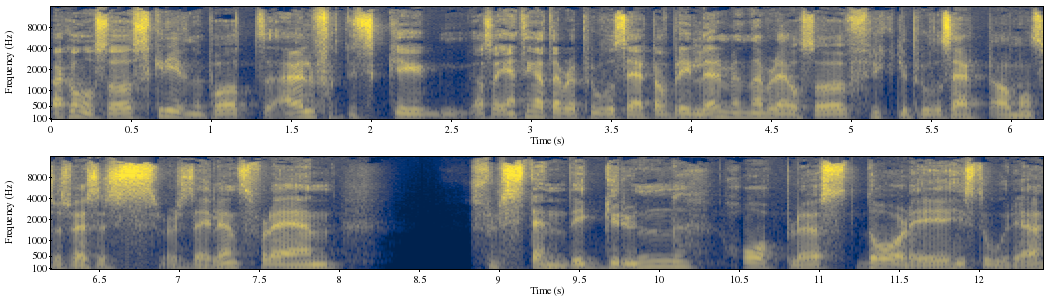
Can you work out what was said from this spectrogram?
Jeg kan også skrive ned på at jeg vil faktisk altså En ting er at jeg ble provosert av briller, men jeg ble også fryktelig provosert av Monsters vs. versus Aliens, for det er en fullstendig grunn, håpløs, dårlig historie.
